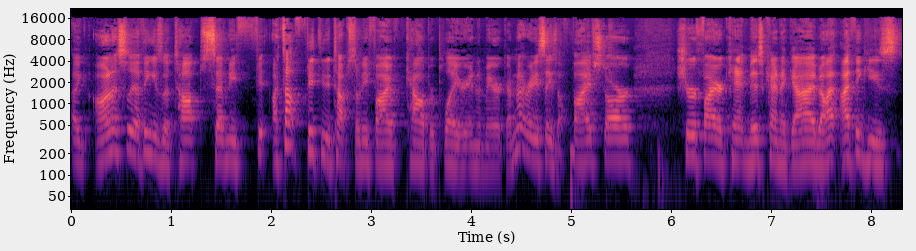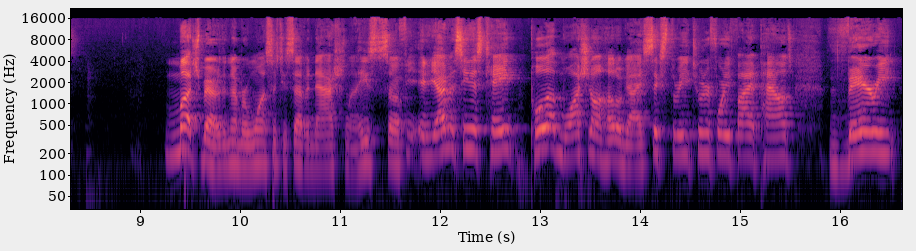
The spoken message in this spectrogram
like honestly, I think he's a top seventy, a top fifty to top seventy-five caliber player in America. I'm not ready to say he's a five-star, surefire, can't miss kind of guy, but I, I think he's much better than number 167 nationally. He's so if you, if you haven't seen his tape, pull up and watch it on Hudl guys. 6'3", 245 pounds, very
